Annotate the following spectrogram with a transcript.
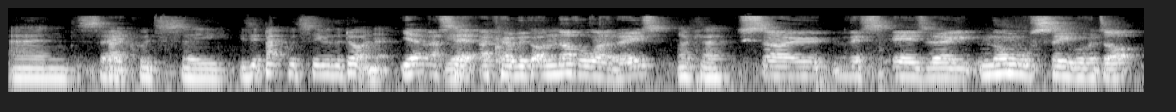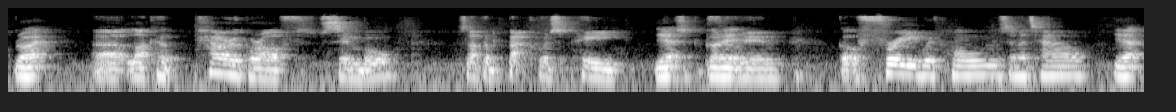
and C. backwards C. Is it backwards C with a dot in it? Yeah, that's Yeah. it. Okay, we've got another one of these. Okay. So this is a normal C with a dot, Right. uh, like a paragraph symbol. It's like a backwards P. It's got it. In. Got a three with horns and a towel, Yeah.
